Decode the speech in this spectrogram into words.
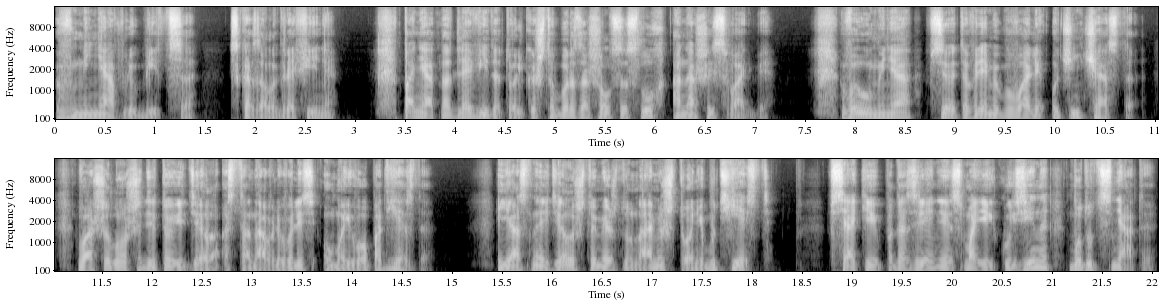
в меня влюбиться, сказала графиня. Понятно, для вида только, чтобы разошелся слух о нашей свадьбе. Вы у меня все это время бывали очень часто. Ваши лошади то и дело останавливались у моего подъезда. Ясное дело, что между нами что-нибудь есть. Всякие подозрения с моей кузины будут сняты,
